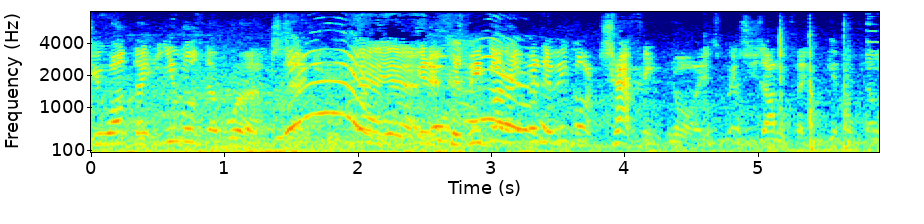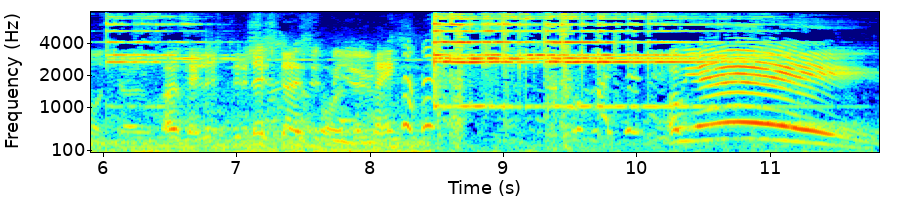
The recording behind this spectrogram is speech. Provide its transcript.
Do you want the you want the words? don't? Yeah, yeah. You know, because we've got a, we've got traffic noise, which is unthinkable. Come on, Joe. Okay, let's do, let's go this for it. you. Okay. Oh. Oh yay!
